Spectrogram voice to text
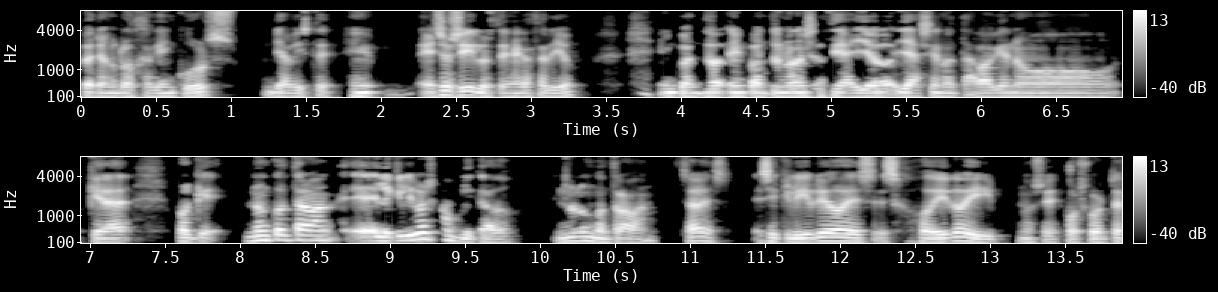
pero en Road Hacking Course, ya viste. Eso sí, los tenía que hacer yo. En cuanto, en cuanto no los hacía yo, ya se notaba que no. Que era, porque no encontraban. El equilibrio es complicado. No lo encontraban, ¿sabes? Ese equilibrio es, es, jodido y no sé, por suerte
